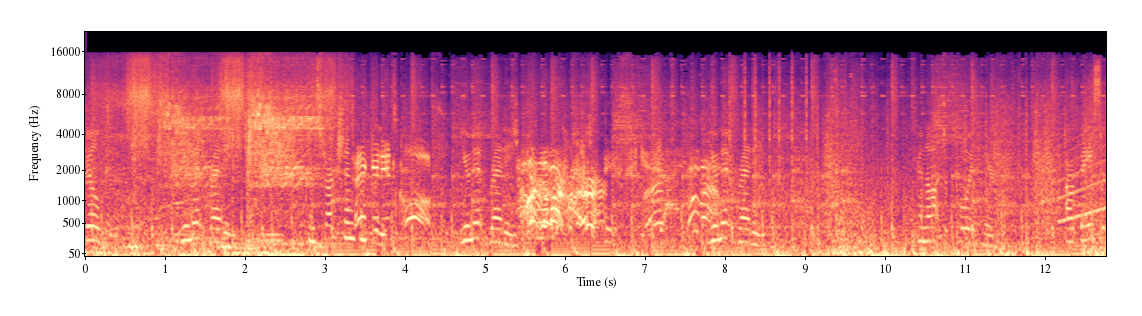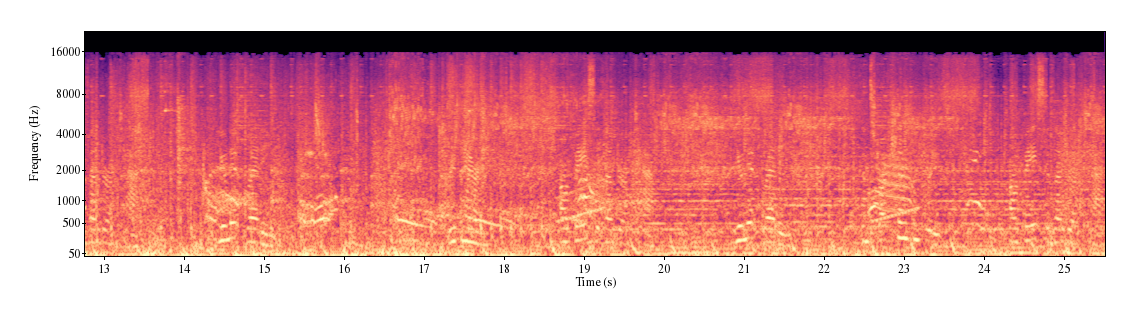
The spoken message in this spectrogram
Building. Unit ready. Construction Taking complete. it close. Unit ready. On the mark, sir. Let's move out. Unit ready. Cannot deploy here. Our base is under attack. Unit ready. Repairing. Our base is under attack. Unit ready. Construction complete. Our base is under attack.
